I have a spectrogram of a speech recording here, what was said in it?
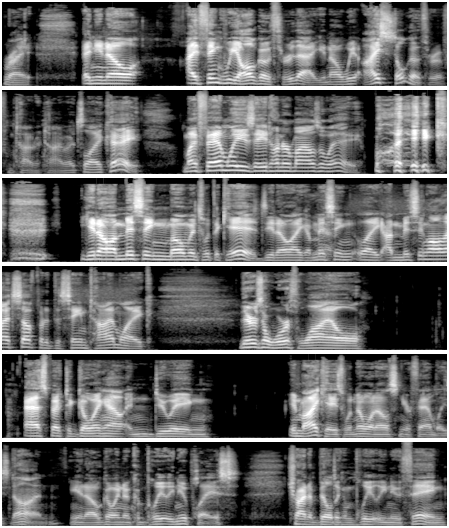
right. And you know, I think we all go through that. You know, we I still go through it from time to time. It's like, hey, my family's 800 miles away. like, you know, I'm missing moments with the kids. You know, like I'm Yeah. missing like I'm missing all that stuff. But at the same time, like, there's a worthwhile aspect to going out and doing. In my case, what no one else in your family's done. You know, going to a completely new place, trying to build a completely new thing.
